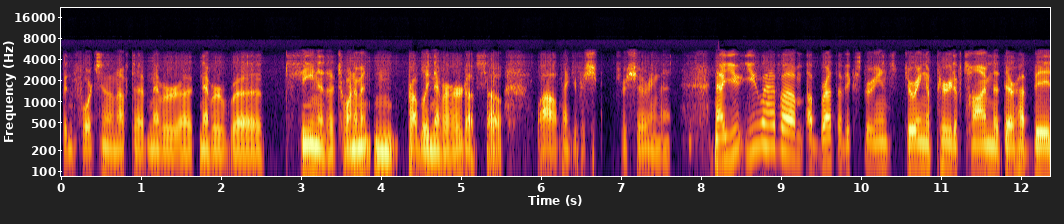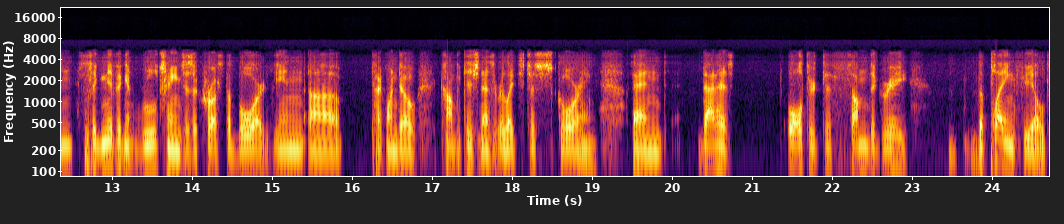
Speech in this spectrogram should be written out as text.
been fortunate enough to have never uh, never uh, seen at a tournament and probably never heard of. So, wow, thank you for sh- for sharing that. Now, you you have um, a breadth of experience during a period of time that there have been significant rule changes across the board in uh, Taekwondo competition as it relates to scoring, and that has altered to some degree the playing field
